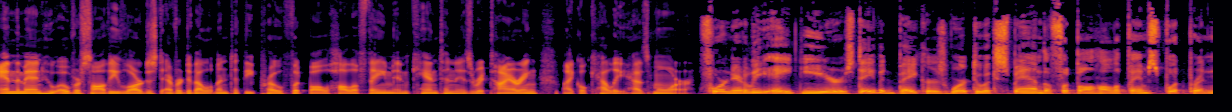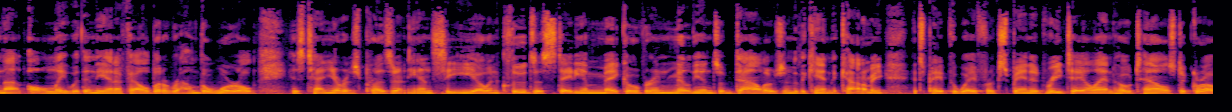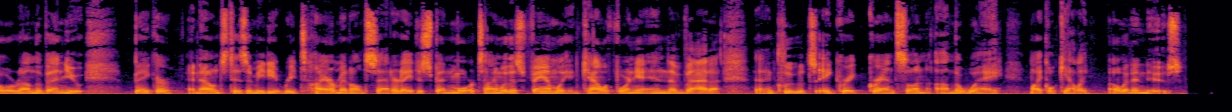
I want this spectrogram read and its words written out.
And the man who oversaw the largest ever development at the Pro Football Hall of Fame in Canton is retiring. Michael Kelly has more. For nearly eight years, David Baker's worked to expand the Football Hall of Fame's footprint not only within the NFL but around the world. His tenure as president and CEO includes a stadium makeover and millions of dollars into the Canton economy. It's paved the way for expanded retail and hotels to grow around the venue. Baker announced his immediate retirement on Saturday to spend more time with his family in California and Nevada. That includes a great grandson on the way. Michael Kelly, ONN News.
